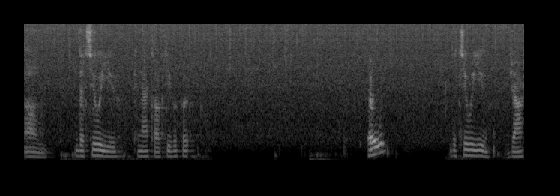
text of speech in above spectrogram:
Um, the two of you. Can I talk to you real quick? Who? The two of you, Josh.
